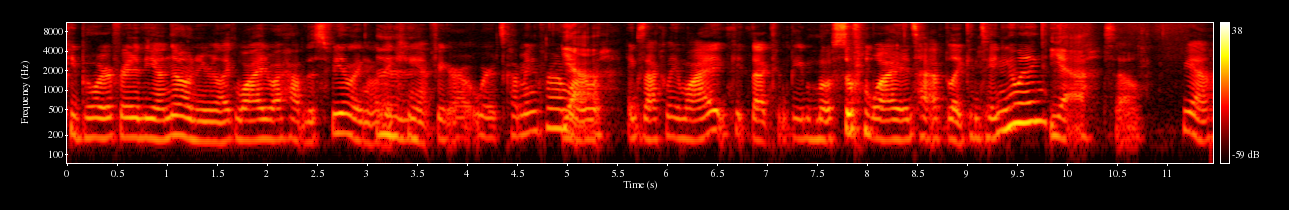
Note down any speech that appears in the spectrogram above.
people are afraid of the unknown and you're like, why do I have this feeling that Mhm. I can't figure out where it's coming from Yeah. or exactly why? That could be most of why it's hap- like continuing. yeah So, yeah.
